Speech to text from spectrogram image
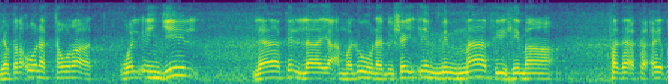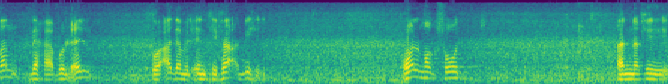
يقرؤون التوراة والإنجيل لكن لا يعملون بشيء مما فيهما فذاك أيضا ذهاب العلم وعدم الانتفاع به. والمقصود أن في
